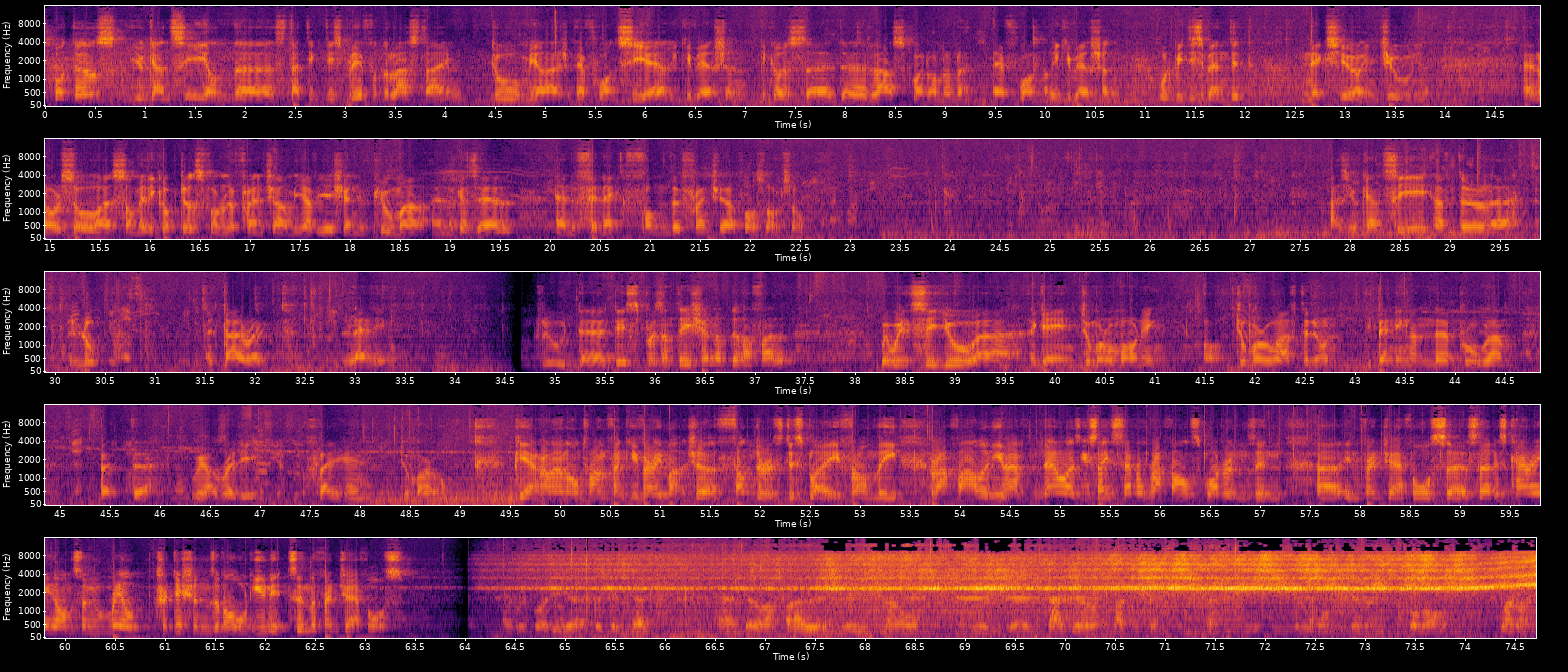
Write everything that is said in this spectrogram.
spotters, you can see on the static display for the last time two Mirage F1 CR recce version because uh, the last squadron of F1 recce version will be disbanded next year in June. And also uh, some helicopters from the French Army Aviation, a Puma and a Gazelle, and a Fennec from the French Air Force also. As you can see, after uh, loop, a direct landing. Conclude uh, this presentation of the Rafale. We will see you uh, again tomorrow morning or tomorrow afternoon, depending on the program. But uh, we are ready to fly again tomorrow. Pierre Alain Antoine, thank you very much. A thunderous display from the Rafale, and you have now, as you say, several Rafale squadrons in uh, in French Air Force uh, service, carrying on some real traditions of old units in the French Air Force. Everybody uh, look at that. And the Rafale is now with the Tiger Vatican in the 1-7 Provence squadron.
